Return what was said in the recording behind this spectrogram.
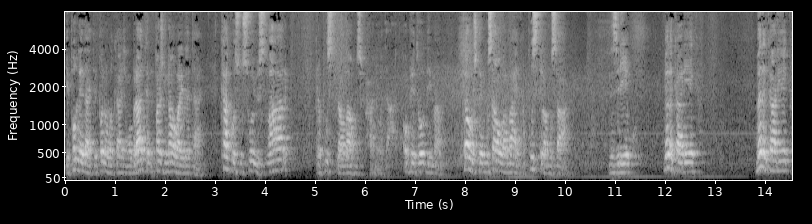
I pogledajte, ponovo kažemo, obratite pažnju na ovaj detalj. Kako su svoju stvar prepustila Allahu subhanahu wa ta'ala. Opet ovdje imamo, kao što je Musaova majka, pustila Musa niz rijeku. Velika rijeka. Velika rijeka.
